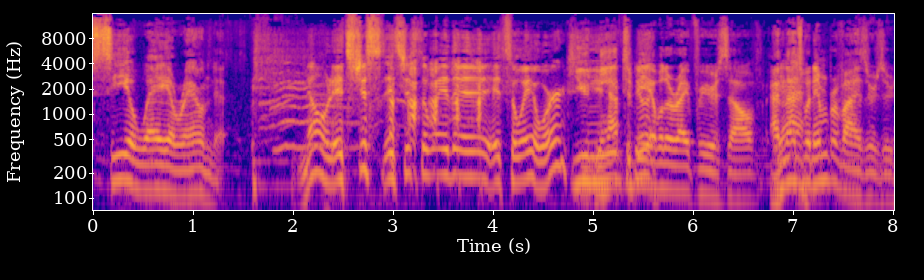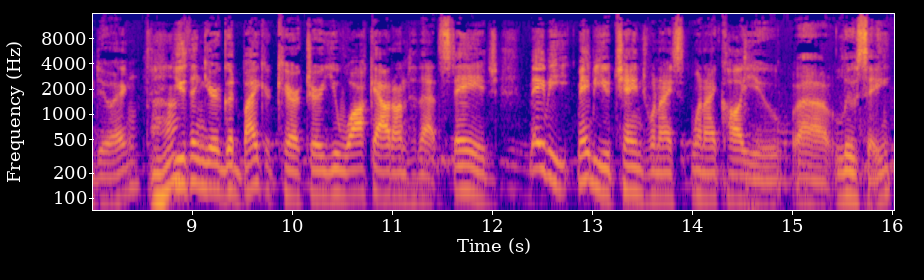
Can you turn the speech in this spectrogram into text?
see a way around it. No, it's just it's just the way the it's the way it works. You, need have to, do be it. able to write for yourself, and that's what improvisers are doing. Uh-huh. You think you're a good biker character, you walk out onto that stage. Maybe maybe you change when I when I call you uh, Lucy,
